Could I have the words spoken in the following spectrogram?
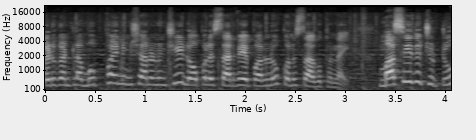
ఏడు గంటల ముప్పై నిమిషాల నుంచి లోపల సర్వే పనులు కొనసాగుతున్నాయి. మసీదు చుట్టూ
